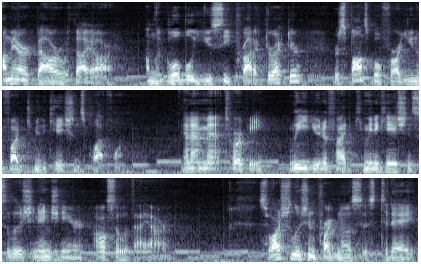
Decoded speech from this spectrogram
I'm Eric Bauer with IR. I'm the Global UC Product Director, responsible for our Unified Communications platform. And I'm Matt Torpy, Lead Unified Communications Solution Engineer, also with IR. So, our solution Prognosis today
